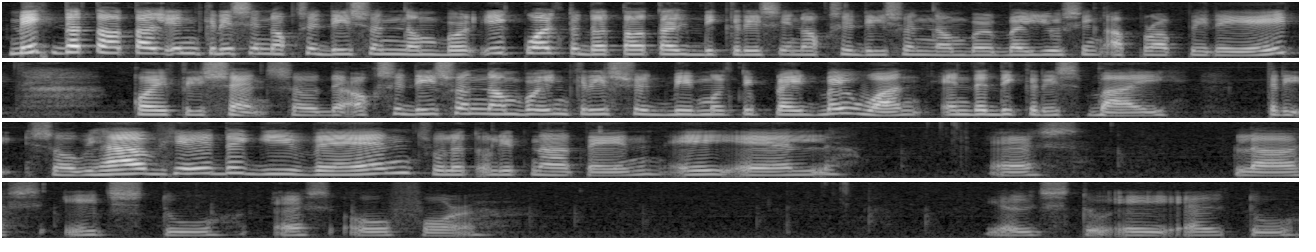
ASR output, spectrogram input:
Make the total increase in oxidation number equal to the total decrease in oxidation number by using appropriate coefficient. So, the oxidation number increase should be multiplied by 1 and the decrease by 3. So, we have here the given, sulat ulit natin, AL S plus H2SO4 yields to Al2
